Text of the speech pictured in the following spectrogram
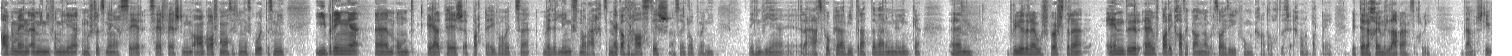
Allgemein, äh, meine Familie unterstützt mich eigentlich sehr, sehr fest in meinem Engagement. Sie finden es gut, dass mich einbringen. Ähm, und GLP ist eine Partei, die jetzt äh, weder links noch rechts mega verhasst ist. Also ich glaube, wenn ich irgendwie einer SVP beitreten wäre, meine linken ähm, Brüder und Schwestern, eher äh, auf Barrikaden gegangen, aber so haben sie gefunden, doch, das ist echt noch eine Partei. Mit der können wir leben, so ein bisschen in diesem Stil.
